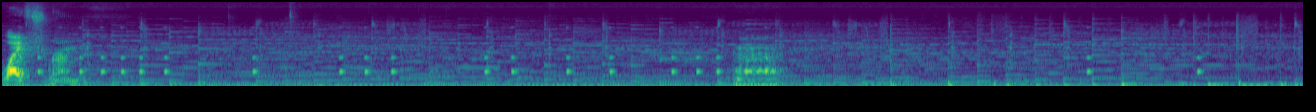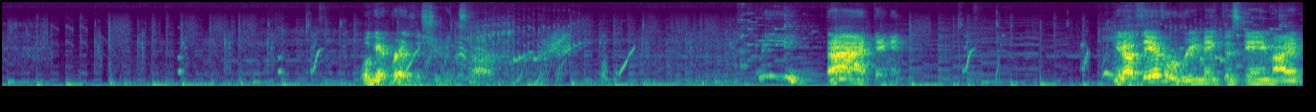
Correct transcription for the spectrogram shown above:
Life Shroom. We'll get rid of the shooting star. Whee! Ah, dang it. You know, if they ever remake this game, I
